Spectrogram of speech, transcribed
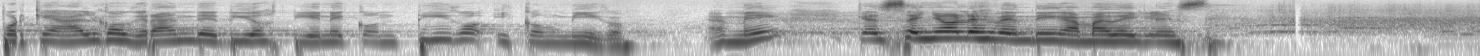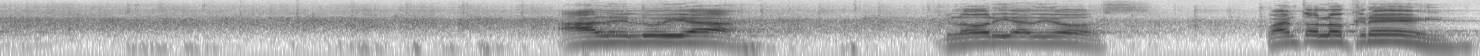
porque algo grande Dios tiene contigo y conmigo. Amén. Que el Señor les bendiga, amada iglesia. Aleluya. Gloria a Dios. ¿Cuántos lo creen?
